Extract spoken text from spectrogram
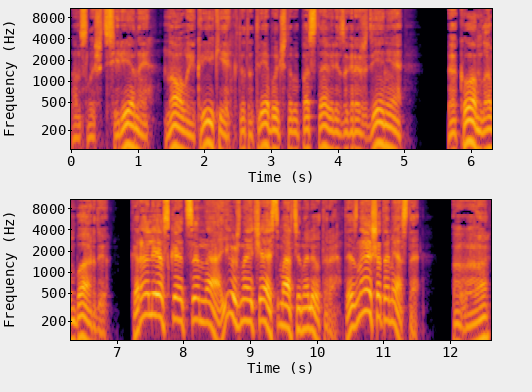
Он слышит сирены, новые крики, кто-то требует, чтобы поставили заграждение. В каком ломбарде? Королевская цена, южная часть Мартина Лютера. Ты знаешь это место? Ага.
